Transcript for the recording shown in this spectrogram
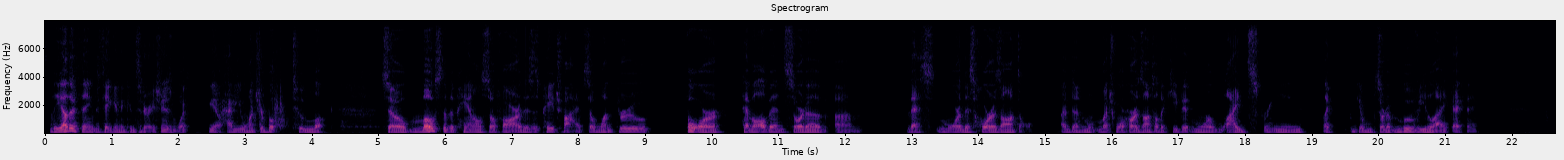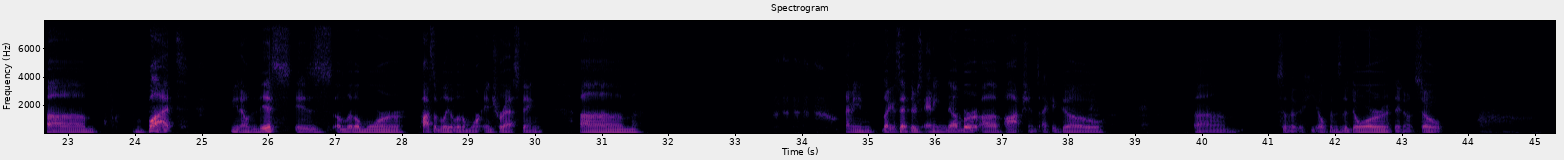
The other thing to take into consideration is what, you know, how do you want your book to look? So most of the panels so far, this is page five, so one through four have all been sort of um, this more this horizontal. I've done much more horizontal to keep it more widescreen, like you know, sort of movie-like, I think. Um, but you know, this is a little more, possibly a little more interesting. Um, I mean, like I said, there's any number of options. I could go, um, so that he opens the door, they don't, so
